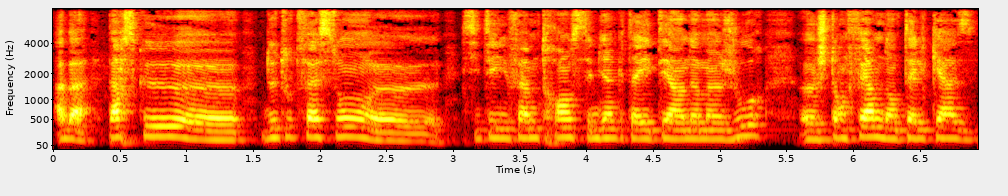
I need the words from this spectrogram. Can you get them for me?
ah bah parce que de toute façon euh, si t'es une femme trans c'est bien que t'as été un homme un jour je t'enferme dans telle case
